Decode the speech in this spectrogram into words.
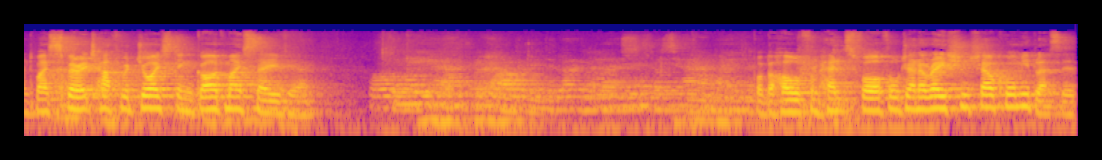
and my spirit hath rejoiced in God my Saviour. For behold, from henceforth all generations shall call me blessed.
